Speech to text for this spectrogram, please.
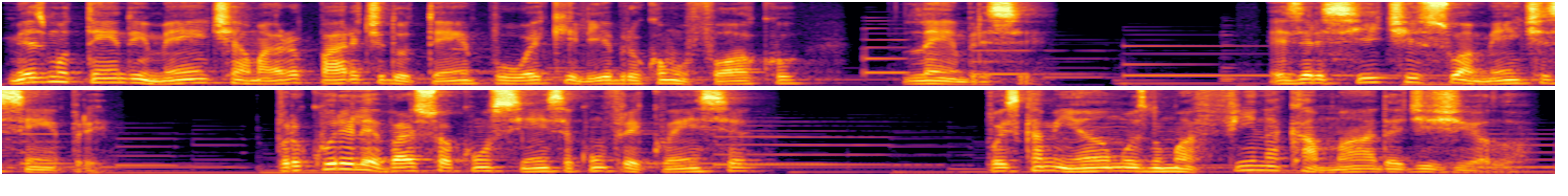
Mesmo tendo em mente a maior parte do tempo o equilíbrio como foco, Lembre-se: exercite sua mente sempre. Procure elevar sua consciência com frequência, pois caminhamos numa fina camada de gelo.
